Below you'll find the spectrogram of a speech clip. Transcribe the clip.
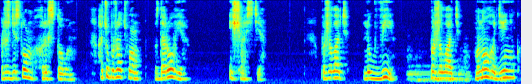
Рождеством Христовым. Хочу пожелать вам здоровья и счастья. Пожелать любви, пожелать много денег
